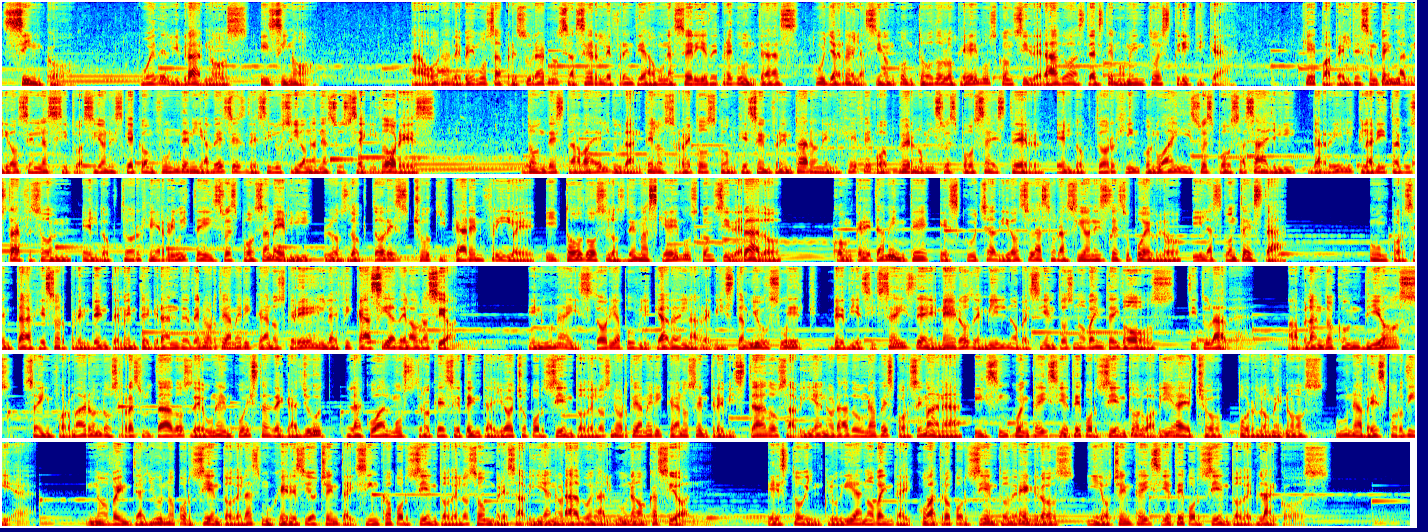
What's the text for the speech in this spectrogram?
5. Puede librarnos, y si no. Ahora debemos apresurarnos a hacerle frente a una serie de preguntas, cuya relación con todo lo que hemos considerado hasta este momento es crítica. ¿Qué papel desempeña Dios en las situaciones que confunden y a veces desilusionan a sus seguidores? ¿Dónde estaba él durante los retos con que se enfrentaron el jefe Bob Vernon y su esposa Esther, el Dr. Jim Conway y su esposa Sally, Darryl y Clarita Gustafson, el Dr. Harry Witte y su esposa Mary, los doctores Chuck y Karen Frie, y todos los demás que hemos considerado? Concretamente, escucha Dios las oraciones de su pueblo, y las contesta. Un porcentaje sorprendentemente grande de norteamericanos cree en la eficacia de la oración. En una historia publicada en la revista Newsweek, de 16 de enero de 1992, titulada Hablando con Dios, se informaron los resultados de una encuesta de Gallup, la cual mostró que 78% de los norteamericanos entrevistados habían orado una vez por semana, y 57% lo había hecho, por lo menos, una vez por día. 91% de las mujeres y 85% de los hombres habían orado en alguna ocasión. Esto incluía 94% de negros, y 87% de blancos.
